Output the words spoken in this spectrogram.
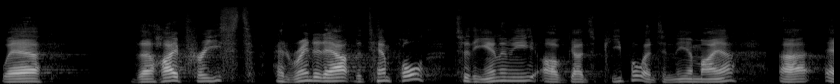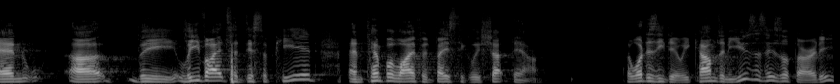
where the high priest had rented out the temple to the enemy of God's people and to Nehemiah, and uh, the Levites had disappeared, and temple life had basically shut down. So, what does he do? He comes and he uses his authority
